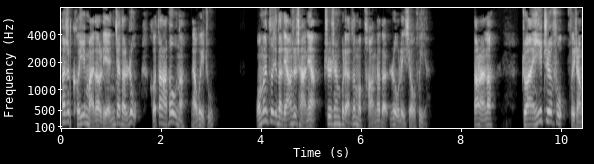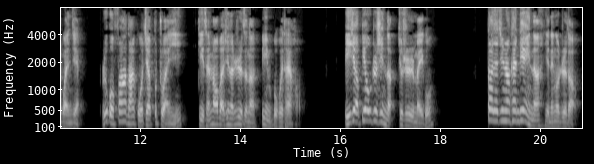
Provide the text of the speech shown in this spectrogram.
那是可以买到廉价的肉和大豆呢来喂猪。我们自己的粮食产量支撑不了这么庞大的肉类消费呀。当然了，转移支付非常关键。如果发达国家不转移，底层老百姓的日子呢并不会太好。比较标志性的就是美国，大家经常看电影呢也能够知道，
